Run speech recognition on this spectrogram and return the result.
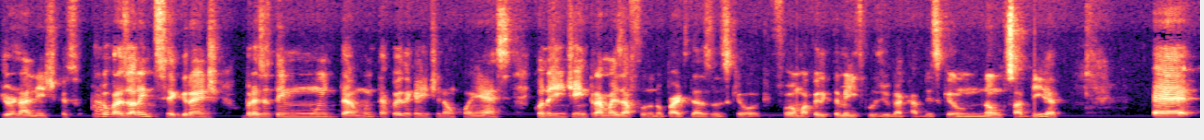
jornalísticas. Porque ah. o Brasil, além de ser grande, o Brasil tem muita, muita coisa que a gente não conhece. Quando a gente entrar mais a fundo no Parque das Luzes, que, eu, que foi uma coisa que também explodiu na cabeça que eu não sabia, é,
